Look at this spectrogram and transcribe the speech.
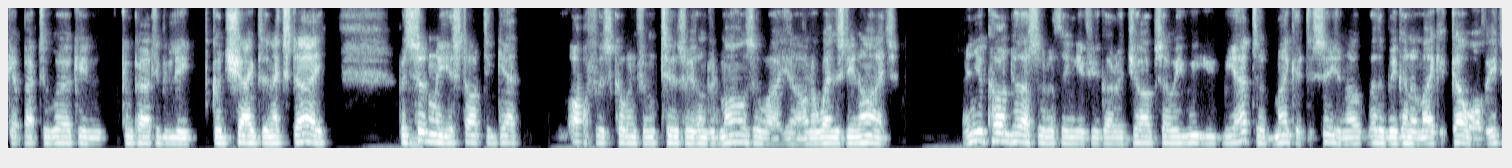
get back to work in comparatively good shape the next day. But suddenly, you start to get offers coming from two, three hundred miles away, you know, on a Wednesday night, and you can't do that sort of thing if you've got a job. So we we, we had to make a decision on whether we're going to make a go of it,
